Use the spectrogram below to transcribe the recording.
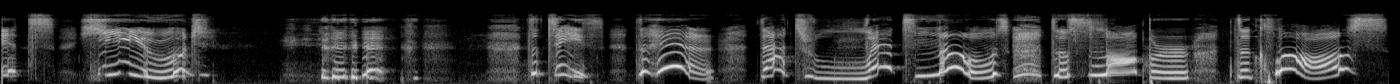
It's huge. the teeth, the hair, that wet nose, the slobber, the claws.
